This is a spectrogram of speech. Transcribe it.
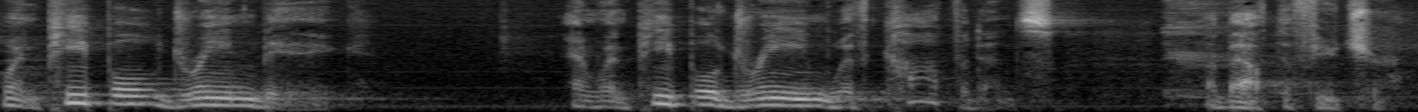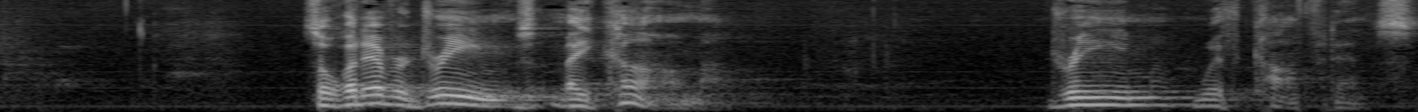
when people dream big and when people dream with confidence about the future. So, whatever dreams may come, dream with confidence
